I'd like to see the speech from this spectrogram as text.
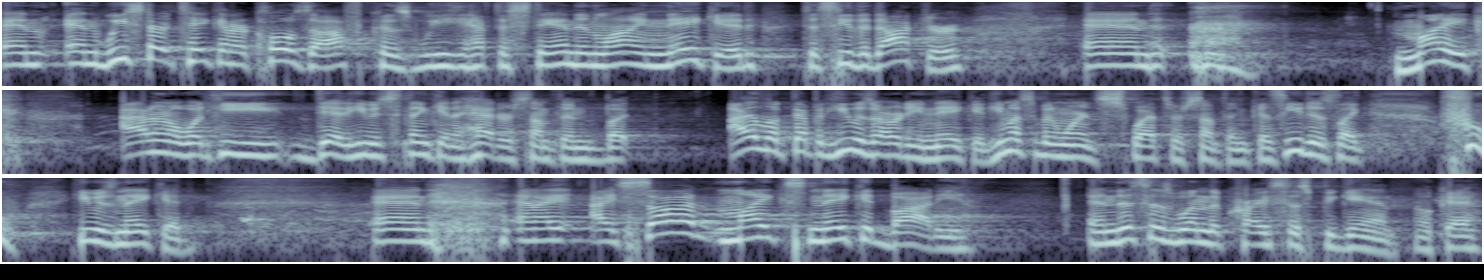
and and we start taking our clothes off because we have to stand in line naked to see the doctor. And Mike, I don't know what he did. He was thinking ahead or something, but I looked up and he was already naked. He must have been wearing sweats or something because he just like, whew, he was naked. And, and I, I saw Mike's naked body, and this is when the crisis began, okay?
